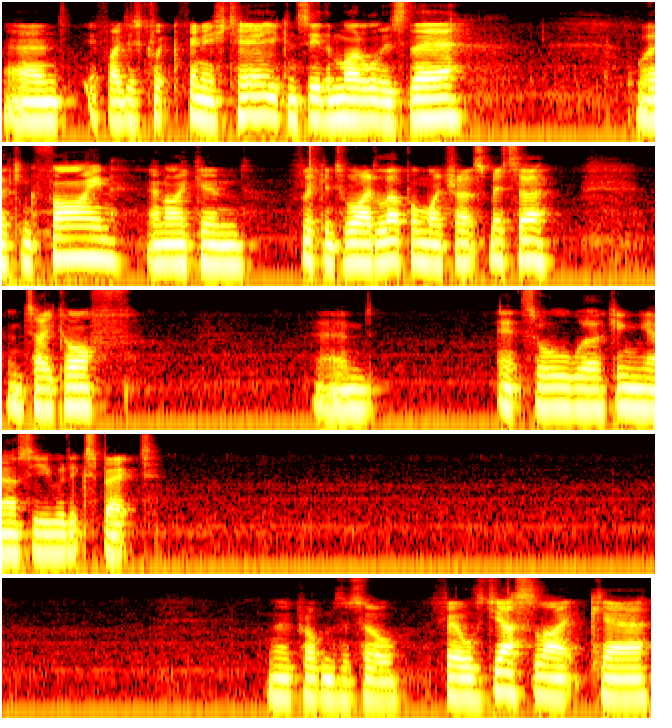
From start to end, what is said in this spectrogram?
and if I just click finished here you can see the model is there working fine and I can flick into idle up on my transmitter and take off and it's all working as you would expect. No problems at all. Feels just like uh,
